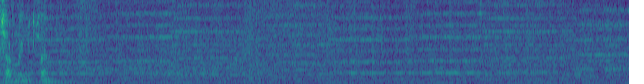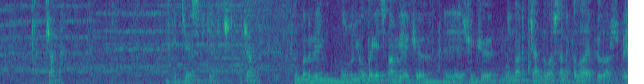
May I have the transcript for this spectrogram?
çarpmayın lütfen. Mükemmel. İlk yarışı bitirdik. Mükemmel. Bunları benim uzun yolda geçmem gerekiyor. Ee, çünkü bunlar kendi başlarına kaza yapıyorlar ve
